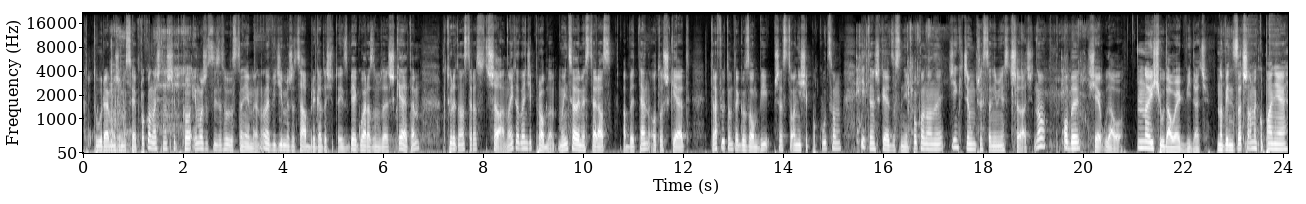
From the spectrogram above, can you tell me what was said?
które możemy sobie pokonać na szybko i może coś za to dostaniemy. No ale widzimy, że cała brygada się tutaj zbiegła razem ze szkieletem, który do nas teraz strzela. No i to będzie problem. Moim celem jest teraz, aby ten oto szkielet trafił tamtego zombie, przez co oni się pokłócą i ten szkielet zostanie pokonany, dzięki czemu przestanie mnie strzelać. No, oby się udało. No i się udało, jak widać. No więc zaczynamy kopanie,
